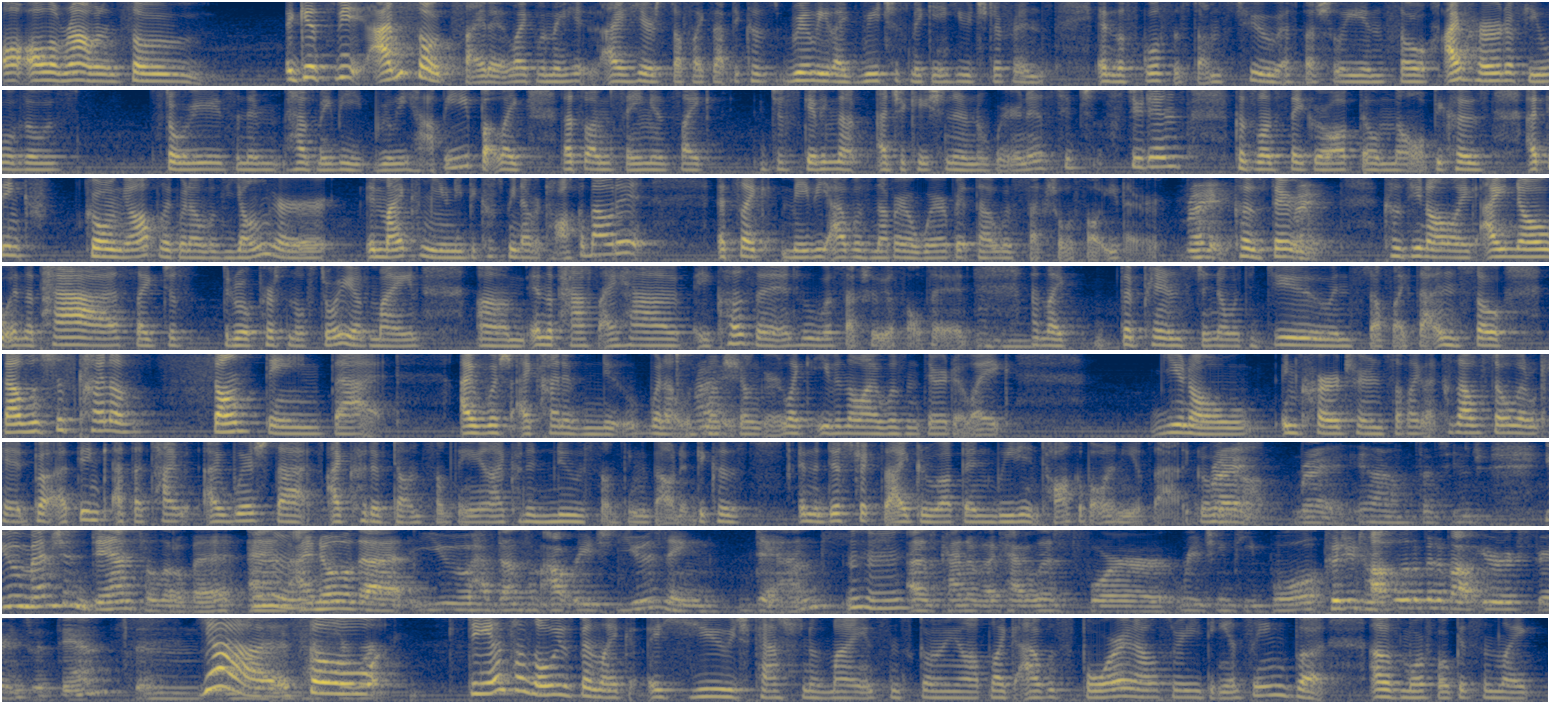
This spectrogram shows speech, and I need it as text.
all, all around and so it gets me i'm so excited like when they i hear stuff like that because really like reach is making a huge difference in the school systems too especially and so i've heard a few of those stories and it has made me really happy but like that's what i'm saying it's like just giving that education and awareness to students because once they grow up they'll know because i think growing up like when i was younger in my community because we never talk about it it's like maybe i was never aware of it that was sexual assault either Right. because they're Right. Because you know like i know in the past like just through a personal story of mine um, in the past i have a cousin who was sexually assaulted. Mm-hmm. and like the parents didn't know what to do and stuff like that. And so that was just kind of something that i wish i kind of knew when i was much younger. Like even though i wasn't there to like you know encourage her and stuff like that because i was still a little kid but i think at that time i wish that i could have done something and i could have knew something about it because in the district that i grew up in we didn't talk about any of that growing Right, up right, yeah, that's huge. You mentioned dance a little bit, and Mm-hmm. I know that you have done some outreach using dance Mm-hmm. as kind of a catalyst for reaching people. Could you talk a little bit about your experience with dance and yeah your so work? Dance has always been like a huge passion of mine since growing up. Like i was four and i was already dancing but i was more focused in like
